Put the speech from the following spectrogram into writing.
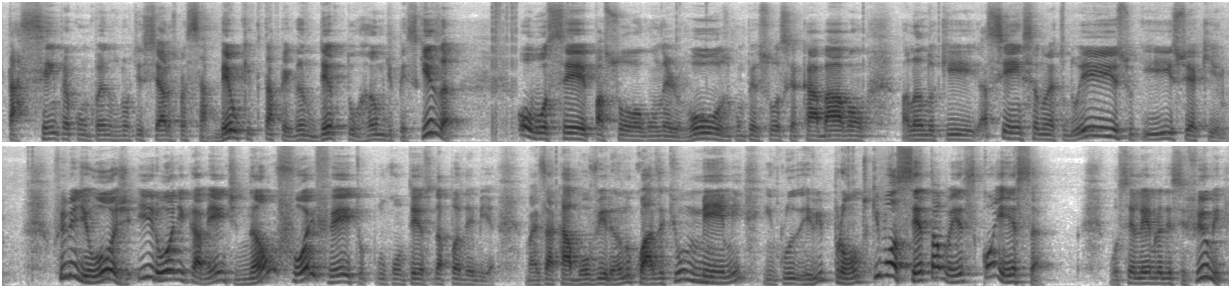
está sempre acompanhando os noticiários para saber o que está pegando dentro do ramo de pesquisa? Ou você passou algum nervoso com pessoas que acabavam falando que a ciência não é tudo isso, que isso e aquilo? O filme de hoje, ironicamente, não foi feito no contexto da pandemia, mas acabou virando quase que um meme, inclusive pronto, que você talvez conheça. Você lembra desse filme?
